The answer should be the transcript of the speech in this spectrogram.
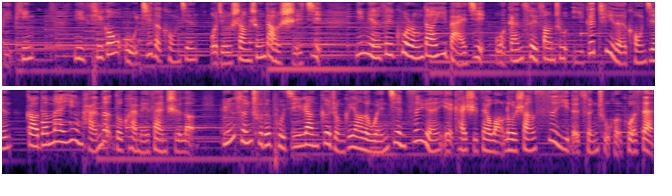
比拼。你提供五 G 的空间，我就上升到十 G；你免费扩容到一百 G，我干脆放出一个 T 的空间，搞得卖硬盘的都快没饭吃了。云存储的普及，让各种各样的文件资源也开始在网络上肆意的存储和扩散，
